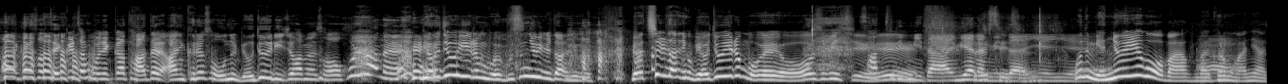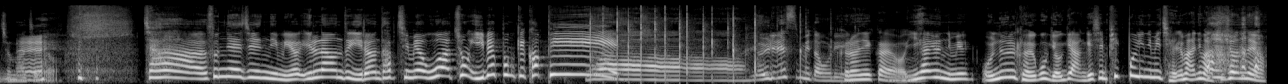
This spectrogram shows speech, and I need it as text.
아, 그래서 댓글창 보니까 다들, 아니, 그래서 오늘 몇 요일이죠 하면서 혼란을. 몇 요일은 뭐예요? 무슨 요일도 아니고. 며칠도 아니고 몇 요일은 뭐예요, 수빈 씨. 사투리입니다. 미안합니다. 예, 예. 오늘 몇 요일이고 막, 막 아, 그런 거 많이 하죠. 네. 맞아요. 자, 손예진 님이요. 1라운드, 2라운드 합치면, 우와, 총 200분께 커피! 와, 열일했습니다, 우리. 그러니까요. 음. 이하윤 님이, 오늘 결국 여기 안 계신 픽보이 님이 제일 많이 맞추셨네요.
